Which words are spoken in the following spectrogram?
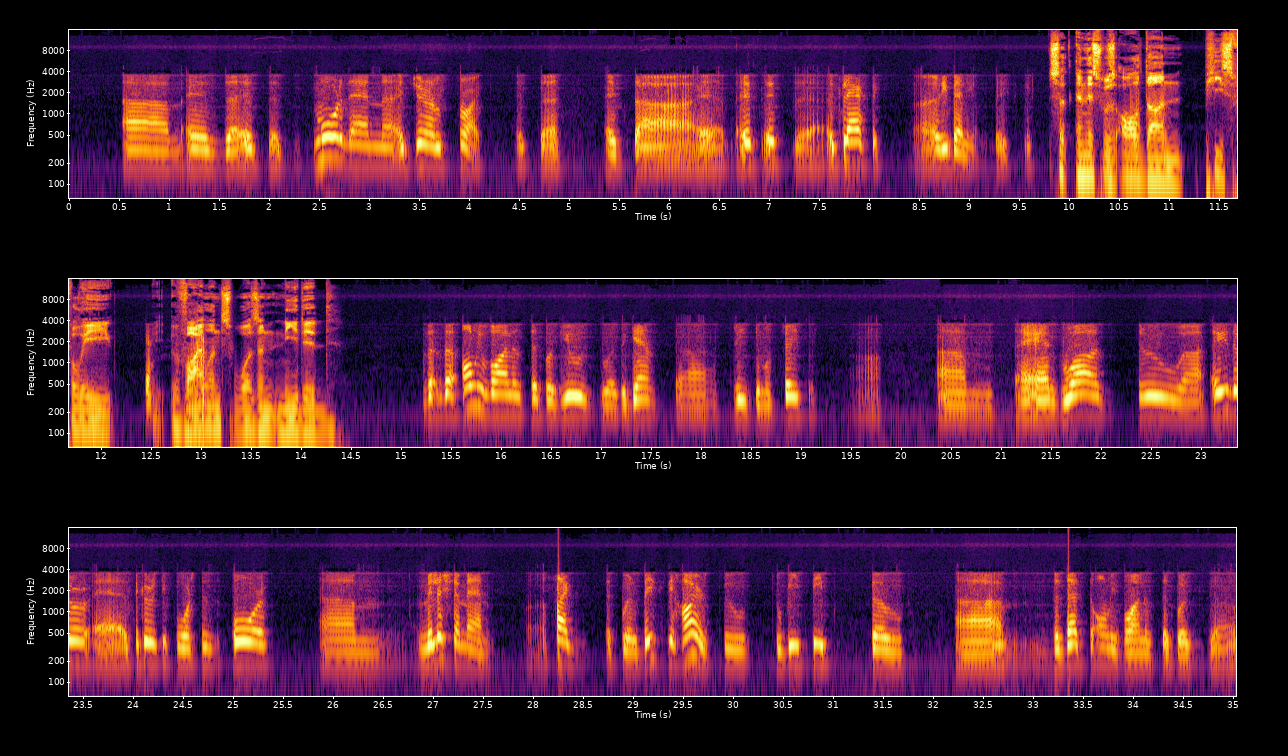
Um, is uh, it's, it's more than a general strike. It's uh, it's uh, it, it's a classic uh, rebellion, basically. So, and this was all done peacefully. Yes. Violence wasn't needed. The, the, only violence that was used was against uh, street demonstrators, uh, um, and was through uh, either uh, security forces or um, militiamen, thugs that were basically hired to to beat people. So. Um, but that's the only violence that was uh,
